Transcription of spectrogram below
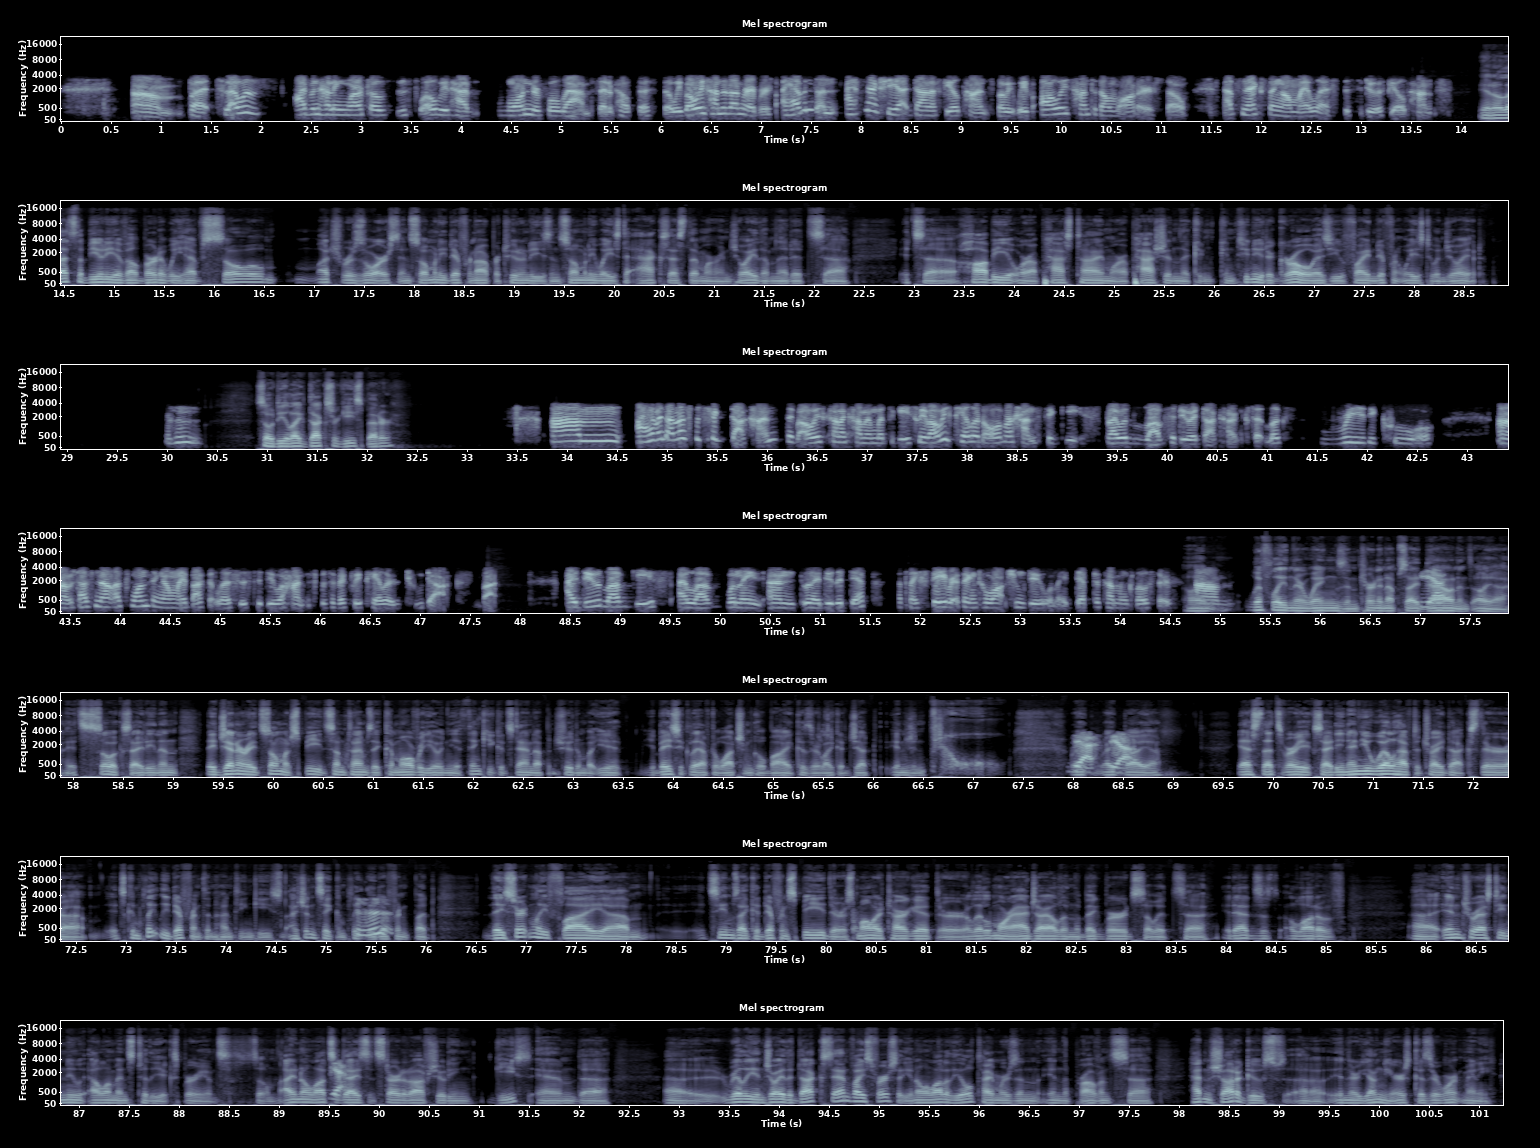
Um, but so that was I've been hunting waterfowl since 12. We've had wonderful labs that have helped us. So we've always hunted on rivers. I haven't done, I haven't actually yet done a field hunt, but we, have always hunted on water. So that's the next thing on my list is to do a field hunt. You know, that's the beauty of Alberta. We have so much resource and so many different opportunities and so many ways to access them or enjoy them that it's, uh, it's a hobby or a pastime or a passion that can continue to grow as you find different ways to enjoy it. Mm-hmm. So, do you like ducks or geese better? Um, I haven't done a specific duck hunt. They've always kind of come in with the geese. We've always tailored all of our hunts to geese, but I would love to do a duck hunt because it looks really cool. Um, so that's now that's one thing on my bucket list is to do a hunt specifically tailored to ducks. But I do love geese. I love when they and when they do the dip. That's my favorite thing to watch them do when they dip to come in closer. Oh, um, whiffling their wings and turning upside yeah. down, and oh yeah, it's so exciting. And they generate so much speed. Sometimes they come over you, and you think you could stand up and shoot them, but you you basically have to watch them go by because they're like a jet engine. Right, yes, right yeah. by you. Yes, that's very exciting, and you will have to try ducks. They're uh, it's completely different than hunting geese. I shouldn't say completely mm-hmm. different, but they certainly fly. Um, it seems like a different speed. They're a smaller target. They're a little more agile than the big birds, so it's uh, it adds a lot of uh, interesting new elements to the experience. So I know lots yeah. of guys that started off shooting geese and uh, uh, really enjoy the ducks, and vice versa. You know, a lot of the old timers in in the province uh, hadn't shot a goose uh, in their young years because there weren't many.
